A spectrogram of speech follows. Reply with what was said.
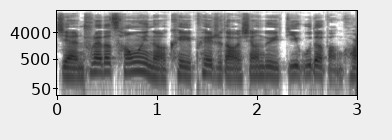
减出来的仓位呢，可以配置到相对低估的板块。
